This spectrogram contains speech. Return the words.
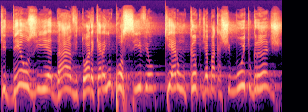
que Deus ia dar a vitória, que era impossível, que era um campo de abacaxi muito grande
